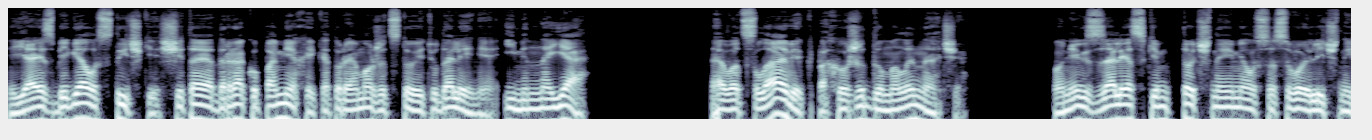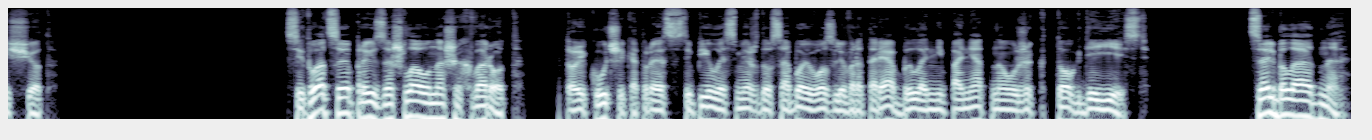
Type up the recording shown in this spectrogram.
Я избегал стычки, считая драку помехой, которая может стоить удаления. Именно я. А вот Славик, похоже, думал иначе. У них с Залесским точно имелся свой личный счет. Ситуация произошла у наших ворот. Той куче, которая сцепилась между собой возле вратаря, было непонятно уже кто где есть. Цель была одна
